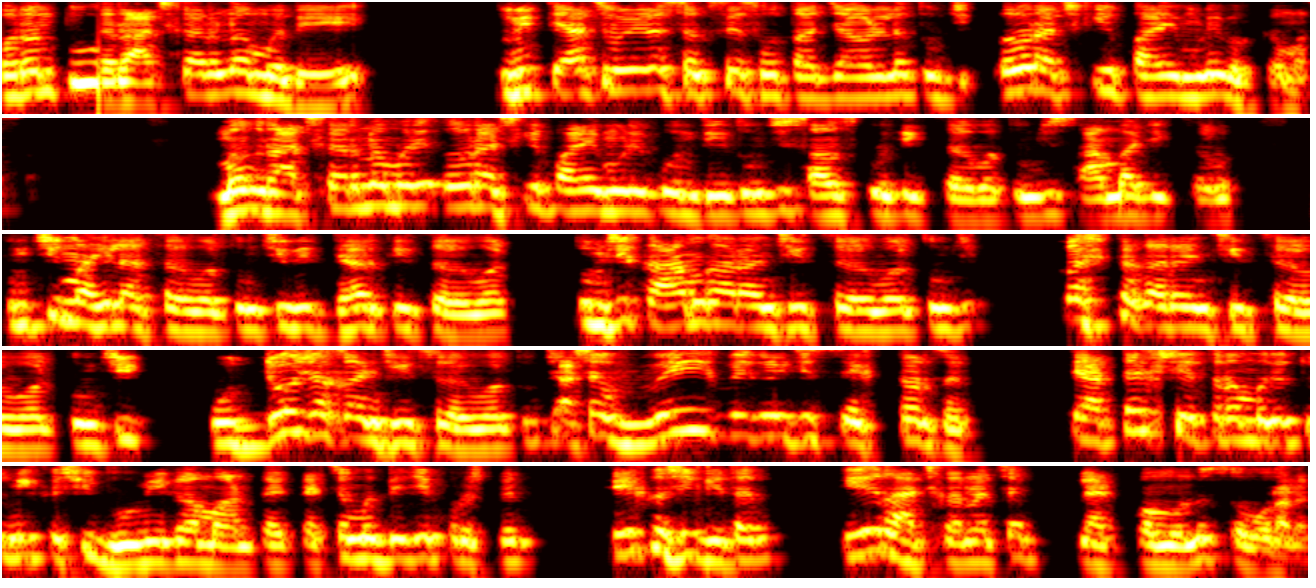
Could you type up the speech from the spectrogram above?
परंतु राजकारणामध्ये तुम्ही त्याच वेळेला सक्सेस होता ज्या वेळेला तुमची अराजकीय पाळीमुळे भक्कम असतात. मग राजकारणामध्ये अराजकीय पाळीमुळे कोणती? तुमची सांस्कृतिक चळवळ तुमची सामाजिक चळवळ तुमची महिला चळवळ तुमची विद्यार्थी चळवळ तुमची कामगारांची चळवळ तुमची कष्टकऱ्यांची चळवळ तुमची उद्योजकांची चळवळ तुमची अशा वेगवेगळे जे सेक्टर्स आहेत त्या त्या क्षेत्रामध्ये तुम्ही कशी भूमिका मांडताय? त्याच्यामध्ये जे प्रश्न आहेत ते कसे घेतात? ते राजकारणाच्या प्लॅटफॉर्मवरून समोर आणत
